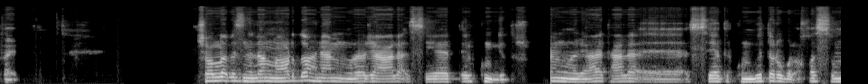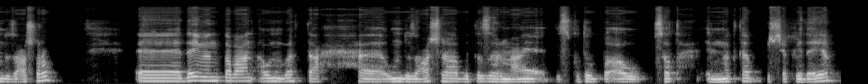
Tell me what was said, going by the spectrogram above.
طيب. إن شاء الله بإذن الله النهاردة هنعمل مراجعة على أساسيات الكمبيوتر. هنعمل مراجعات على آه، أساسيات الكمبيوتر وبالأخص Windows 10 آه، دايما طبعا أول ما بفتح آه، Windows 10 بتظهر معايا ال desktop أو سطح المكتب بالشكل ده.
